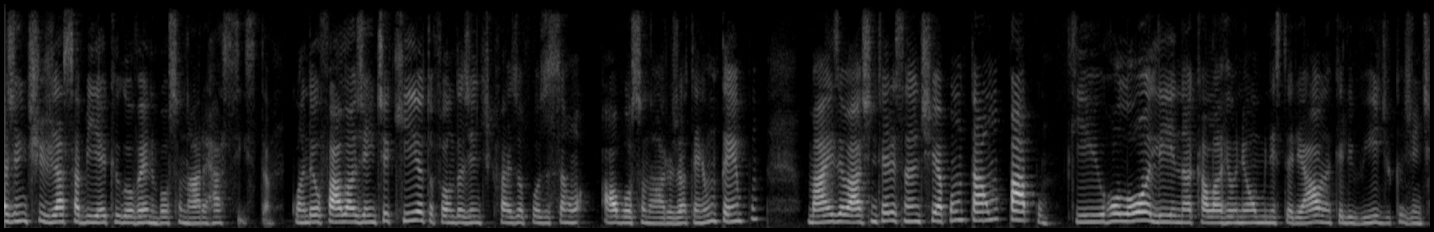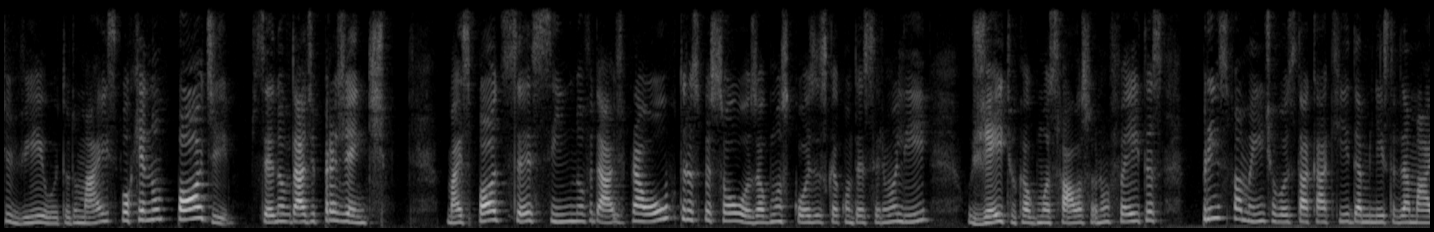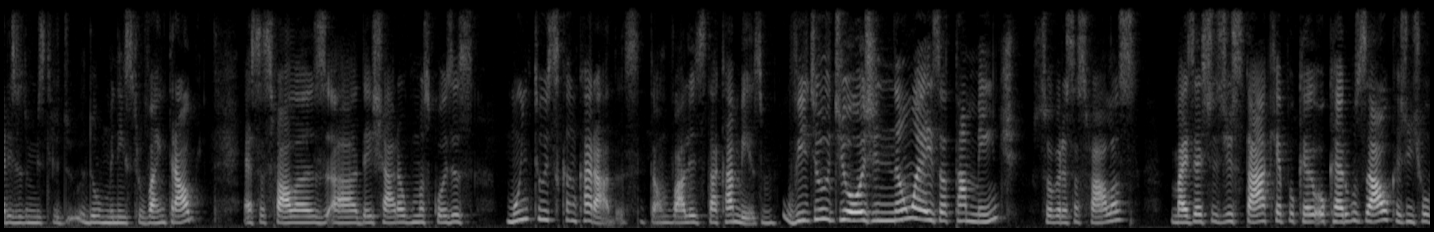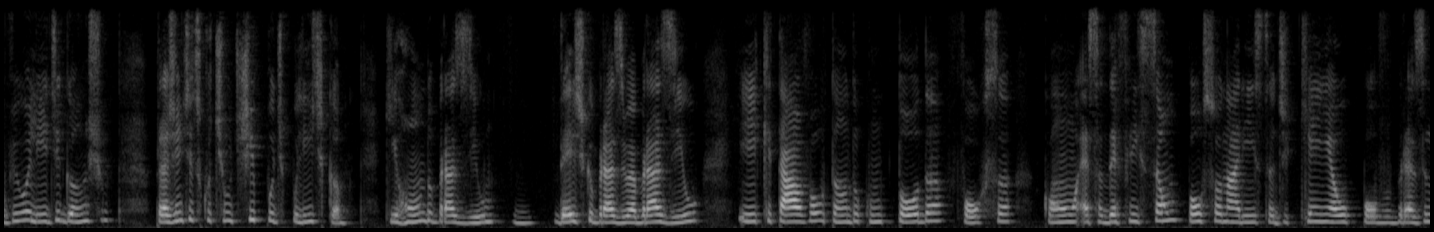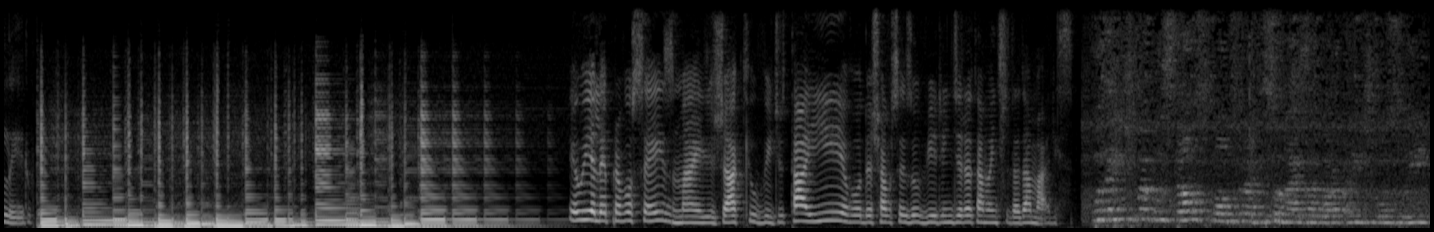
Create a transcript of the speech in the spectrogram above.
a gente já sabia que o governo Bolsonaro é racista. Quando eu falo a gente aqui, eu tô falando da gente que faz oposição ao Bolsonaro já tem um tempo, mas eu acho interessante apontar um papo que rolou ali naquela reunião ministerial, naquele vídeo que a gente viu e tudo mais, porque não pode ser novidade pra gente, mas pode ser sim novidade para outras pessoas, algumas coisas que aconteceram ali, o jeito que algumas falas foram feitas, principalmente eu vou destacar aqui da ministra Damares e do ministro, do ministro Weintraub. Essas falas ah, deixaram algumas coisas muito escancaradas, então vale destacar mesmo. O vídeo de hoje não é exatamente sobre essas falas, mas esse destaque é porque eu quero usar o que a gente ouviu ali de gancho para a gente discutir um tipo de política que ronda o Brasil desde que o Brasil é Brasil e que está voltando com toda força com essa definição bolsonarista de quem é o povo brasileiro. Eu ia ler para vocês, mas já que o vídeo tá aí, eu vou deixar vocês ouvirem diretamente da Damares. Quando a gente vai buscar os pontos tradicionais agora para a gente construir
